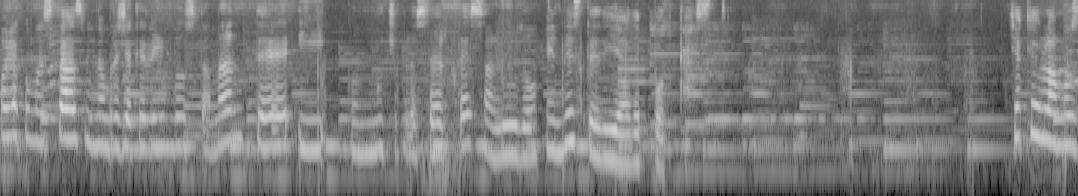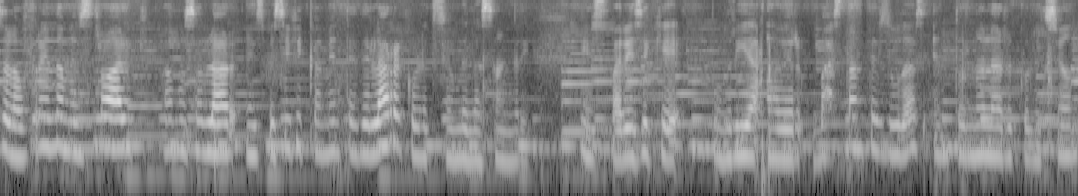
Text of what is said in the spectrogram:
Hola, ¿cómo estás? Mi nombre es Jacqueline Bustamante y con mucho placer te saludo en este día de podcast. Ya que hablamos de la ofrenda menstrual, vamos a hablar específicamente de la recolección de la sangre. Es, parece que podría haber bastantes dudas en torno a la recolección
